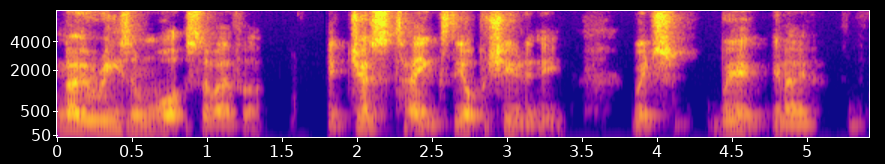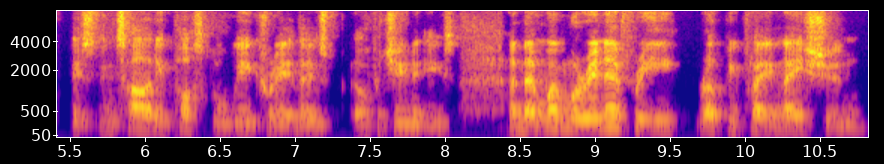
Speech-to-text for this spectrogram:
No reason whatsoever. It just takes the opportunity, which we're, you know, it's entirely possible we create those opportunities. And then when we're in every rugby playing nation,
